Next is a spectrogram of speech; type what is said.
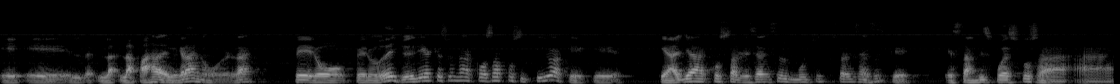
eh, la, paja del grano, ¿verdad? Pero, pero yo diría que es una cosa positiva que, que, haya costarricenses, muchos costarricenses que están dispuestos a a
